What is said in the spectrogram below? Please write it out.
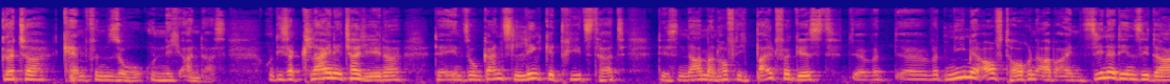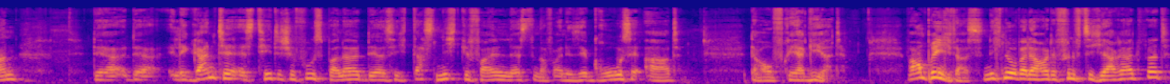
Götter kämpfen so und nicht anders. Und dieser kleine Italiener, der ihn so ganz link getriezt hat, dessen Namen man hoffentlich bald vergisst, der wird, äh, wird nie mehr auftauchen, aber ein Sinne den Sidan, der, der elegante, ästhetische Fußballer, der sich das nicht gefallen lässt und auf eine sehr große Art darauf reagiert. Warum bringe ich das? Nicht nur, weil er heute 50 Jahre alt wird,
